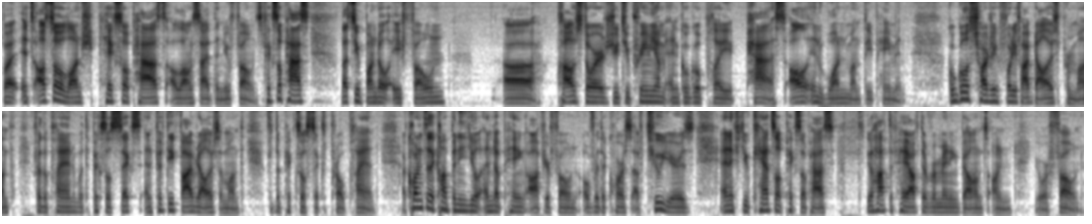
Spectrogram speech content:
but it's also launched Pixel Pass alongside the new phones. Pixel Pass lets you bundle a phone, uh, cloud storage, YouTube Premium, and Google Play Pass all in one monthly payment. Google is charging $45 per month for the plan with the Pixel 6 and $55 a month for the Pixel 6 Pro plan. According to the company, you'll end up paying off your phone over the course of two years, and if you cancel Pixel Pass, you'll have to pay off the remaining balance on your phone.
